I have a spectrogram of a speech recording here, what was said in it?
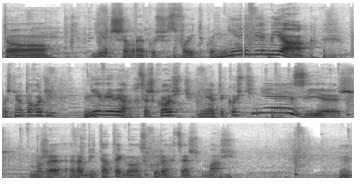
To je trzeba jakoś oswoić, tylko nie wiem jak. Właśnie o to chodzi. Nie wiem jak. Chcesz kość? Nie, ty kości nie zjesz. Może rabita tego, skórę chcesz? Masz. Hm.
